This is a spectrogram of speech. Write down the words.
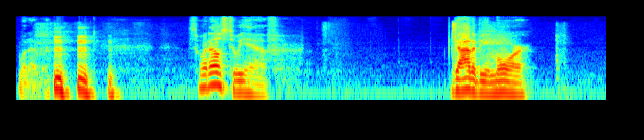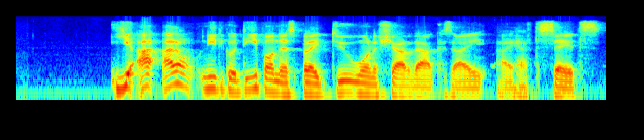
Whatever. so what else do we have? Got to be more. Yeah, I, I don't need to go deep on this, but I do want to shout it out because I, I have to say it's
